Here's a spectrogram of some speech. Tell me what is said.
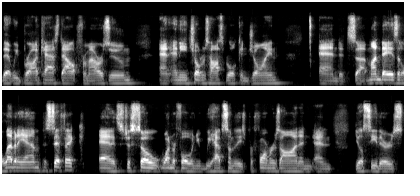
that we broadcast out from our Zoom and any children's hospital can join. And it's uh, Mondays at 11 a.m. Pacific. And it's just so wonderful when you, we have some of these performers on and, and you'll see there's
